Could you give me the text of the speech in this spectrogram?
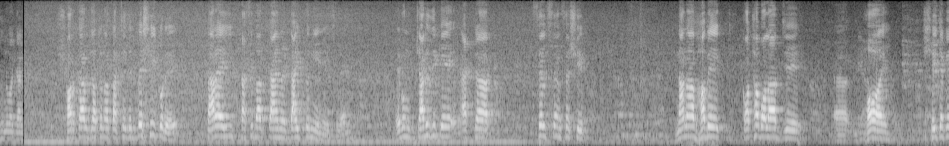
ধন্যবাদ জানাই সরকার যত না তার চেয়ে বেশি করে তারা এই ফাঁসিবাদ কায়েমের দায়িত্ব নিয়ে নিয়েছিলেন এবং চারিদিকে একটা সেলফ সেন্সারশিপ নানাভাবে কথা বলার যে ভয় সেইটাকে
